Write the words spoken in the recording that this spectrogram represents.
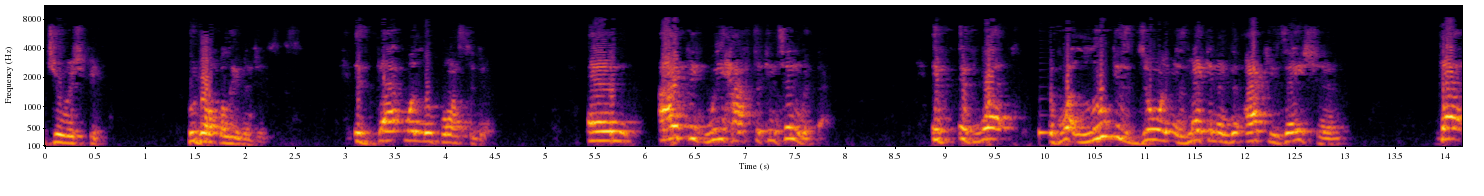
Jewish people who don't believe in Jesus? Is that what Luke wants to do? And I think we have to contend with that if, if what, if what Luke is doing is making an accusation, that,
